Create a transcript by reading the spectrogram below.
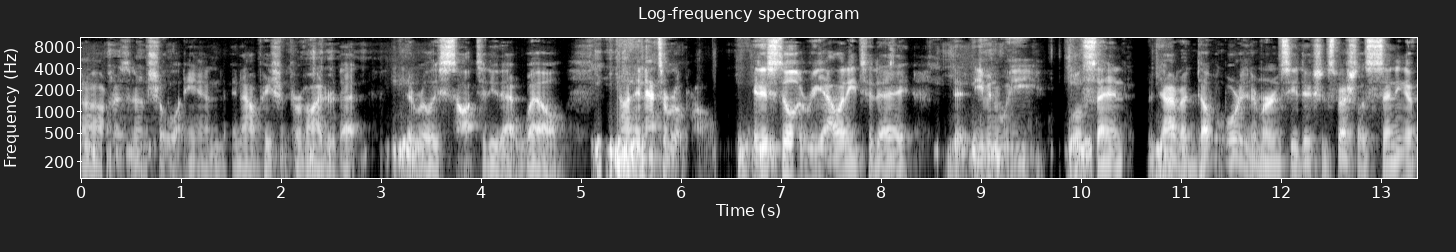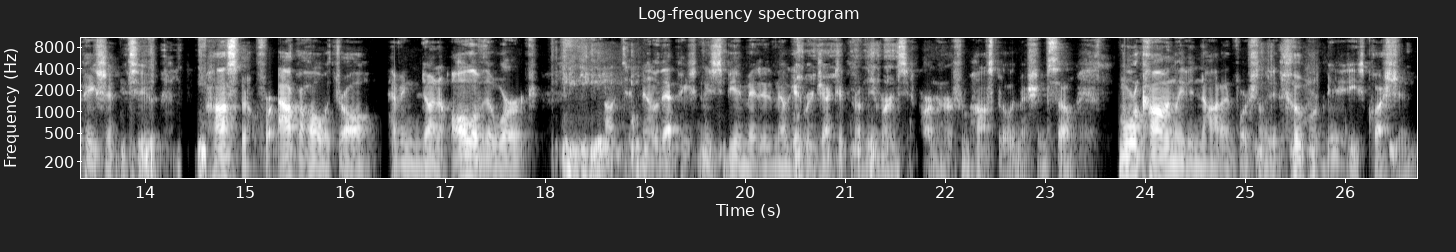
uh, residential and an outpatient provider that that really sought to do that well. And that's a real problem. It is still a reality today that even we will send, I have a double-boarded emergency addiction specialist sending a patient to hospital for alcohol withdrawal, having done all of the work to know that patient needs to be admitted and they'll get rejected from the emergency department or from hospital admission. So more commonly than not, unfortunately, the comorbidities question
